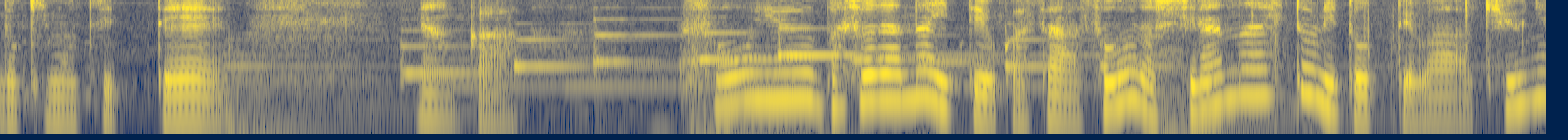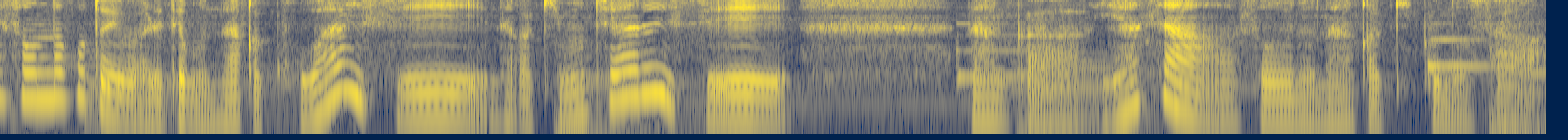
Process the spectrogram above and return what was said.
の気持ちってなんかそういう場所じゃないっていうかさそういうの知らない人にとっては急にそんなこと言われてもなんか怖いしなんか気持ち悪いしなんか嫌じゃんそういうのなんか聞くのさ。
